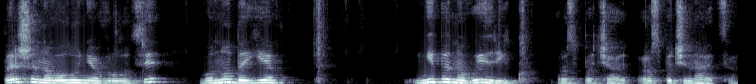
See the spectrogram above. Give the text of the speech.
Перше новолунія в році, воно дає ніби новий рік розпочинається.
